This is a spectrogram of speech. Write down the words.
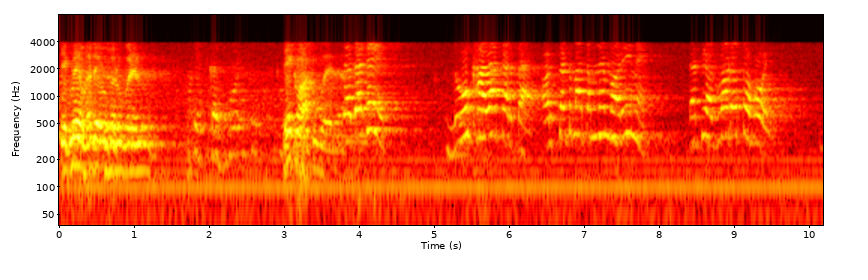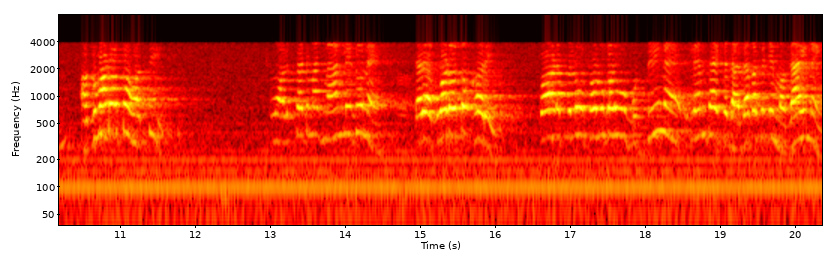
એક બે વખત એવું કરવું પડેલું એક જ એક વાતું બોલેલા દાદાજી દુઃખ આવા કરતા અડસઠમાં તમને મળીને ત્યાંથી અગવડો તો હોય અગવડો તો હતી હું અડસઠમાં જ્ઞાન લીધું ને ત્યારે અગવડો તો ખરી. પણ પેલું થોડું ઘણું બુદ્ધિ ને એટલે એમ થાય કે દાદા પાસે કઈ મગાય નહીં.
